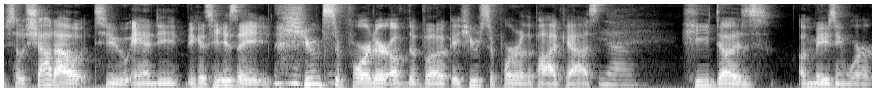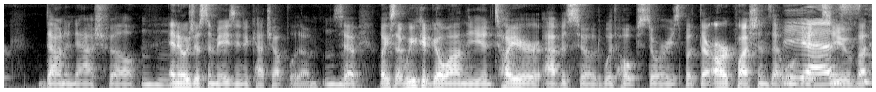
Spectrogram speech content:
so shout out to Andy because he is a huge supporter of the book, a huge supporter of the podcast Yeah. he does amazing work down in Nashville, Mm-hmm. and it was just amazing to catch up with him. So, like I said, we could go on the entire episode with hope stories, but there are questions that we'll get to. But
